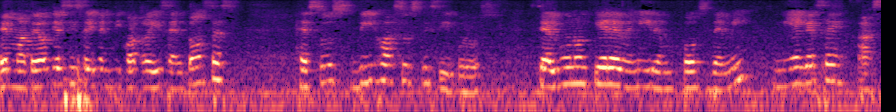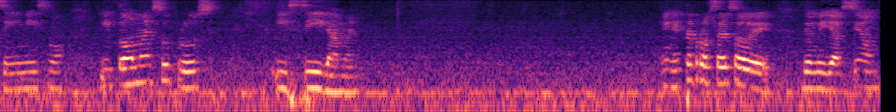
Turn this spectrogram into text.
En Mateo 16, 24 dice, entonces Jesús dijo a sus discípulos, si alguno quiere venir en pos de mí, niéguese a sí mismo y tome su cruz y sígame. En este proceso de, de humillación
